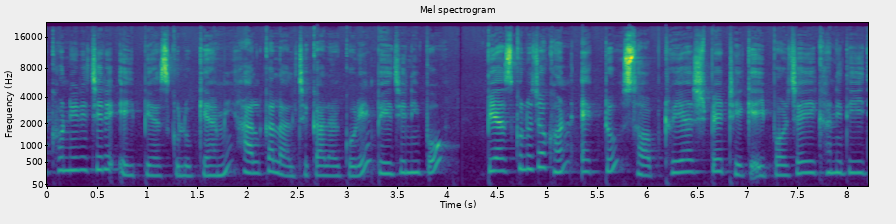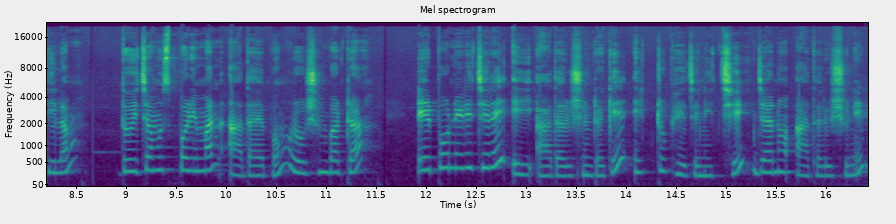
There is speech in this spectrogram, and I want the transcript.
এখন নেড়ে চেড়ে এই পেঁয়াজগুলোকে আমি হালকা লালচে কালার করে ভেজে নিব। পেঁয়াজগুলো যখন একটু সফট হয়ে আসবে, ঠিক এই পর্যায়ে এখানে দিয়ে দিলাম দুই চামচ পরিমাণ আদা এবং রসুন বাটা। এরপর নেড়ে চেড়ে এই আদা রসুনটাকে একটু ভেজে নিচ্ছি, যেন আদা রসুনের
